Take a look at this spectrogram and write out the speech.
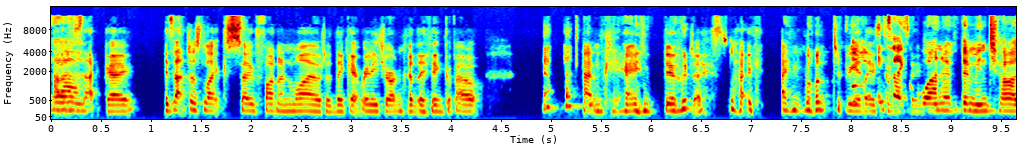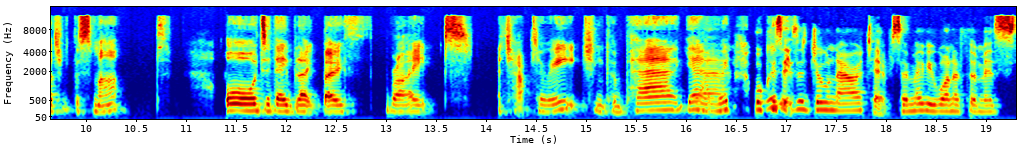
how does that go? Is that just like so fun and wild and they get really drunk and they think about candy cane dildos? Like, I want to be in those is like one of them in charge of the smut? Or do they like both write a chapter each and compare? Yeah. really- Well, because really- it's a dual narrative. So maybe one of them is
